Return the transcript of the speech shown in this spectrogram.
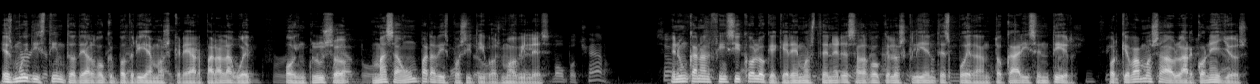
es muy distinto de algo que podríamos crear para la web o incluso, más aún, para dispositivos móviles. En un canal físico lo que queremos tener es algo que los clientes puedan tocar y sentir, porque vamos a hablar con ellos,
